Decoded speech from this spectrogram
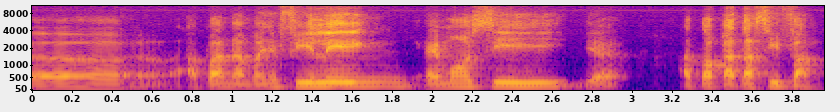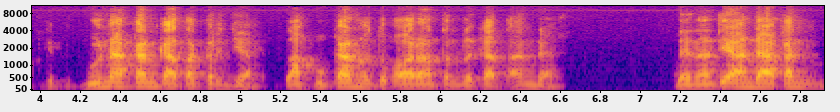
uh, apa namanya feeling, emosi, ya atau kata sifat. Gitu. Gunakan kata kerja, lakukan untuk orang terdekat Anda, dan nanti Anda akan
